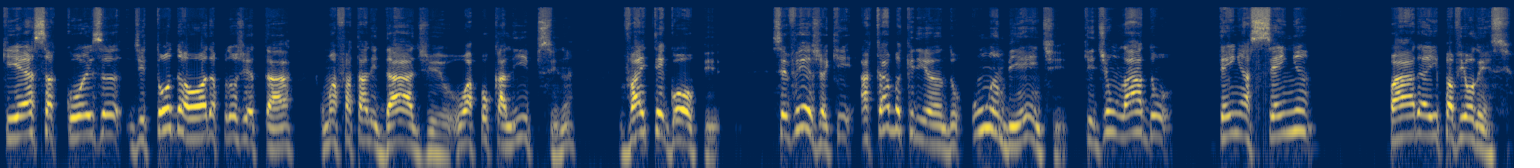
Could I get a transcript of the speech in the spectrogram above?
que é essa coisa de toda hora projetar uma fatalidade, o apocalipse, né? Vai ter golpe. Você veja que acaba criando um ambiente que, de um lado, tem a senha para ir para a violência,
